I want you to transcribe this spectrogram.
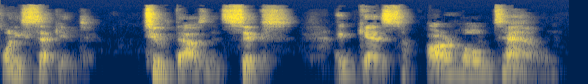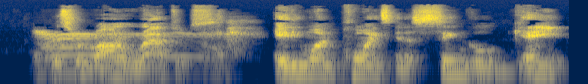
twenty second, two thousand and six, against our hometown, the Toronto Raptors. 81 points in a single game.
